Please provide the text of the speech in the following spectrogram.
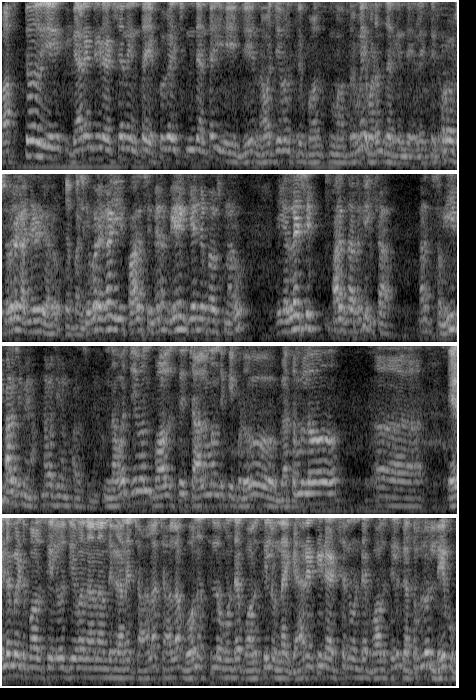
ఫస్ట్ ఈ గ్యారంటీడ్ ఎడిషన్ ఇంత ఎక్కువగా ఇచ్చింది అంటే ఈ జీ నవజీవన్ శ్రీ పాలసీకి మాత్రమే ఇవ్వడం జరిగింది ఇప్పుడు చివరిగా అంజరెడ్డి గారు. చివరిగా ఈ పాలసీ మీద మీరు ఇంకేం చెప్పదలుచుకున్నారు? ఈ ఎల్ఐసి పాలసీదారులకు ఇంకా మన ఈ పాలసీ మీద నవజీవన్ పాలసీ మీద. నవజీవన్ పాలసీ చాలా మందికి ఇప్పుడు గతంలో ఎండమెంట్ పాలసీలు జీవనానంద్ కానీ చాలా చాలా బోనస్లో ఉండే పాలసీలు ఉన్నాయి గ్యారంటీడ్ యాక్షన్ ఉండే పాలసీలు గతంలో లేవు.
